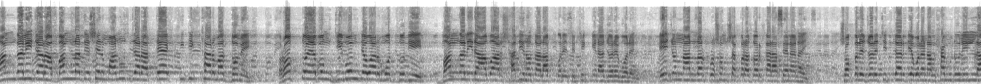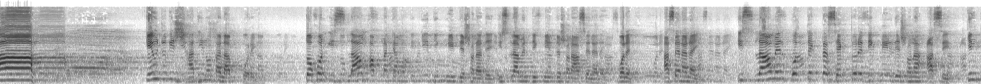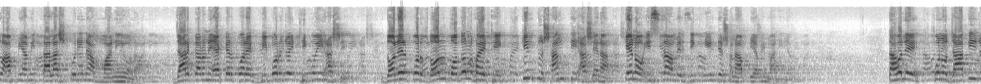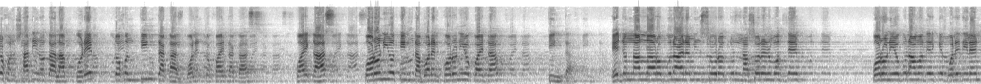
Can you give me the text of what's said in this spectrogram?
বাঙালি যারা, বাংলাদেশের মানুষ যারা ত্যাগ তিতিক্ষার মাধ্যমে রক্ত এবং জীবন দেওয়ার মধ্য দিয়ে বাঙালিরা আবার স্বাধীনতা লাভ করেছে, ঠিক কিনা জোরে বলেন? এই জন্য আল্লাহর প্রশংসা করা দরকার আছে না নাই? সকলে জোরে চিৎকার দিয়ে বলেন, আলহামদুলিল্লাহ। কেউ যদি স্বাধীনতা লাভ করে, তখন ইসলাম আপনাকে আমাকে কি দিক নির্দেশনা দেয়? ইসলামের দিক নির্দেশনা আছে না নাই? বলেন, আছে না নাই? ইসলামের প্রত্যেকটা সেক্টরে দিক নির্দেশনা আছে, কিন্তু আপনি আমি তালাশ করি না, মানিও না। যার কারণে একের পর এক বিপর্যয় ঠিকই আসে। দলের পর দল বদল হয় ঠিক, কিন্তু শান্তি আসে না। কেন? ইসলামের দিক নির্দেশনা আপনি আমি মানি না। তাহলে কোন জাতি যখন স্বাধীনতা লাভ করে, তখন তিনটা কাজ, বলেন তো কয়টা কাজ? কয় কাজ? করণীয় তিনটা, বলেন, করণীয় কয়টা? তিনটা। এই জন্য আল্লাহ রব্বুল আলমিন সৌরতুল নাসরের মধ্যে করণীয়গুলো আমাদেরকে বলে দিলেন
